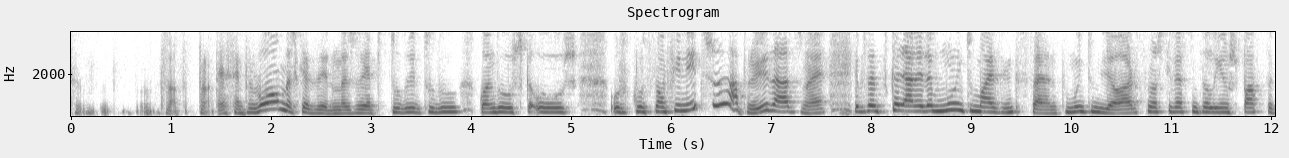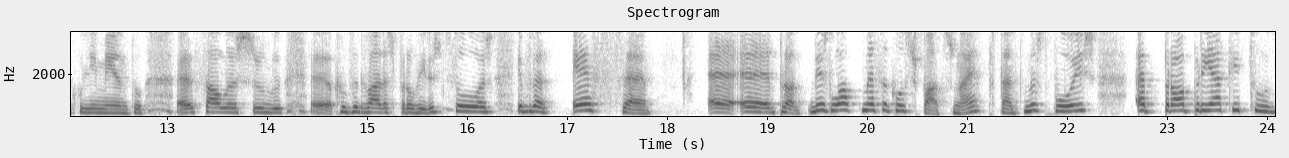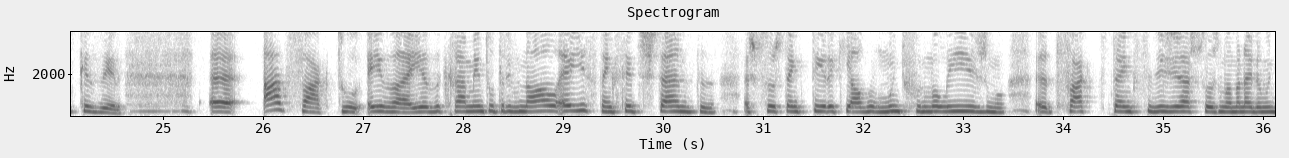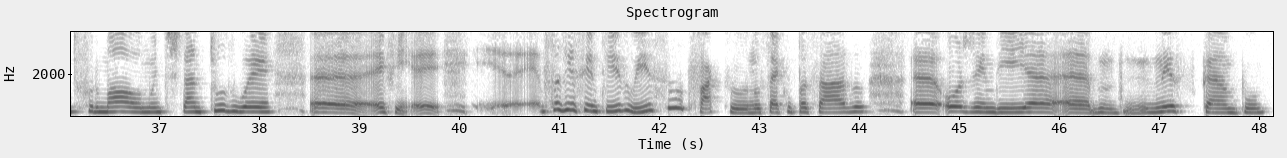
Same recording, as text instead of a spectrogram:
pronto, é sempre bom, mas quer dizer, mas é tudo, tudo quando os, os, os recursos são finitos, há prioridades, não é? E portanto, se calhar era muito mais interessante, muito melhor, se nós tivéssemos ali um espaço de acolhimento, uh, salas uh, reservadas para ouvir as pessoas, e portanto, essa. Uh, pronto, desde logo começa com os espaços, não é? Portanto, mas depois a própria atitude, quer dizer, há de facto a ideia de que realmente o tribunal é isso, tem que ser distante, as pessoas têm que ter aqui algo muito formalismo, eh, de facto tem que se dirigir às pessoas de uma maneira muito formal, muito distante, tudo é, eh, enfim, é, é, fazia sentido isso, de facto, no século passado, eh, hoje em dia, nesse campo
